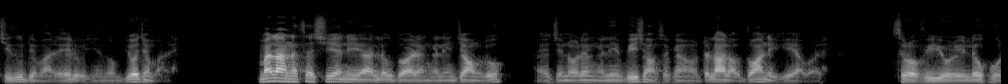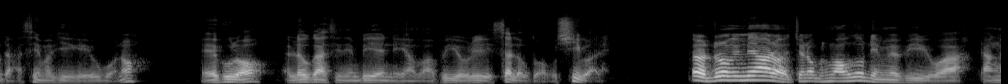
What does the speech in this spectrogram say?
ကျေးဇူးတင်ပါတယ်လို့အရင်ဆုံးပြောချင်ပါတယ်မက်လာ28ရက်နေ့ကလှုပ်သွားတဲ့ငလင်ကြောင့်မလို့အဲကျွန်တော်လည်းငလင်ဘေးချောင်စကန်ကိုတစ်လလောက်သွားနေခဲ့ရပါတယ်ဆိုတော့ဗီဒီယိုတွေလုပ်ဖို့ဒါအဆင်မပြေခဲ့ဘူးပေါ့နော်အဲအခုတော့အလောက်ကစီစဉ်ပေးတဲ့နေရာမှာဗီဒီယိုလေးတွေဆက်လုပ်သွားဖို့ရှိပါတယ် အဲ့တော့တော်တော်များများကတော့ကျွန်တော်ပထမဆုံးတင်မဲ့ဗီဒီယိုကဒါင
